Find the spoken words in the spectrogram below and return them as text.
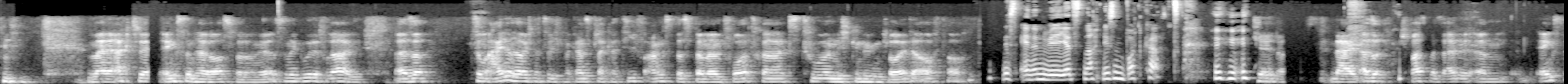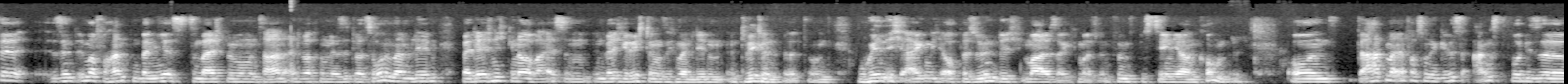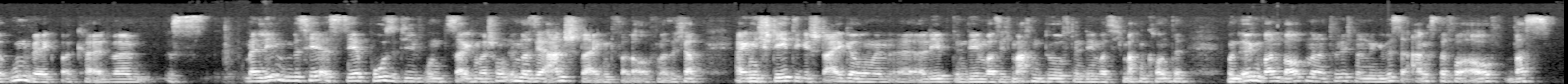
Meine aktuellen Ängste und Herausforderungen, ja, das ist eine gute Frage. Also zum einen habe ich natürlich mal ganz plakativ Angst, dass bei meinem Vortragstour nicht genügend Leute auftauchen. Das ändern wir jetzt nach diesem Podcast. genau. Nein, also Spaß beiseite. Ähm, Ängste sind immer vorhanden. Bei mir ist zum Beispiel momentan einfach eine Situation in meinem Leben, bei der ich nicht genau weiß, in, in welche Richtung sich mein Leben entwickeln wird und wohin ich eigentlich auch persönlich mal, sage ich mal, so in fünf bis zehn Jahren kommen will. Und da hat man einfach so eine gewisse Angst vor dieser Unwägbarkeit, weil es mein Leben bisher ist sehr positiv und, sage ich mal, schon immer sehr ansteigend verlaufen. Also ich habe eigentlich stetige Steigerungen äh, erlebt in dem, was ich machen durfte, in dem, was ich machen konnte. Und irgendwann baut man natürlich dann eine gewisse Angst davor auf, was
